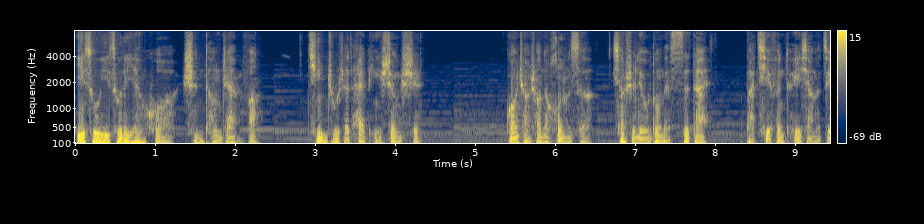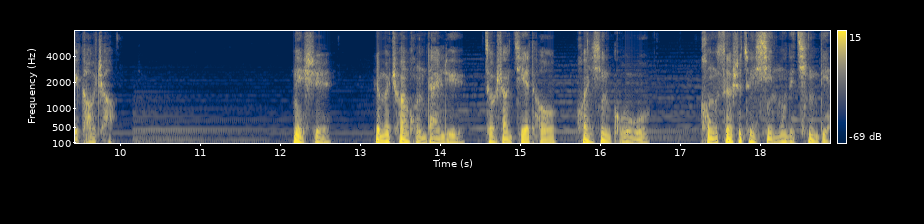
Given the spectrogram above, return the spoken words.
一簇一簇的烟火升腾绽放，庆祝着太平盛世。广场上的红色像是流动的丝带，把气氛推向了最高潮。那时，人们穿红戴绿走上街头，欢欣鼓舞，红色是最醒目的庆典。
